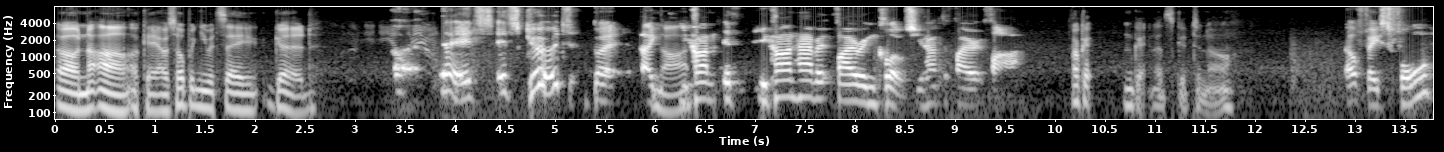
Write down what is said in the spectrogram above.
Oh no! Oh, okay. I was hoping you would say good. Yeah, it's it's good, but like Not. you can't if you can't have it firing close. You have to fire it far. Okay, okay, that's good to know. Oh, phase four.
